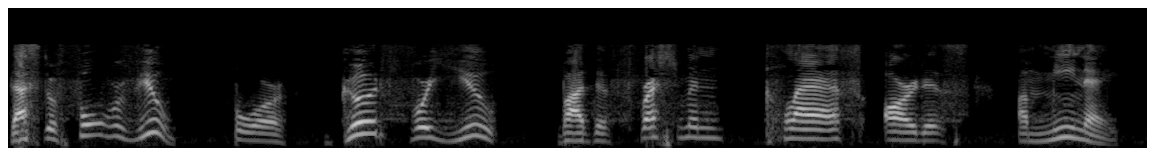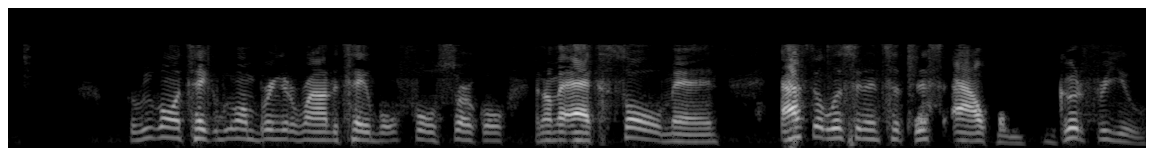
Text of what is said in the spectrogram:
that's the full review for "Good for You" by the freshman class artist Amine. So we're gonna take we're gonna bring it around the table full circle, and I'm gonna ask Soul Man, after listening to this album, Good for You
